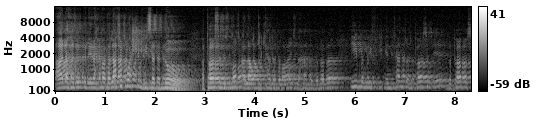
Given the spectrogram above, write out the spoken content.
Ala Hazrat Ali Rahmah, the latter question, he said, no. A person is not allowed to cannibalize the hand of another, even if the intent and person is, the purpose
